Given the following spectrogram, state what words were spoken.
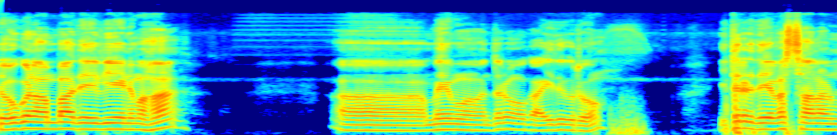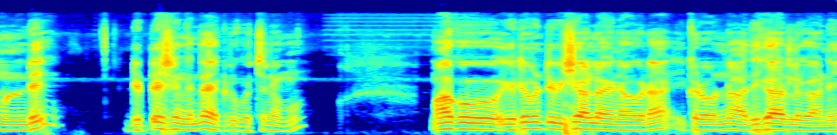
జోగులాంబాదేవి అయిన మహా మేము అందరం ఒక ఐదుగురు ఇతర దేవస్థానాల నుండి డిప్యూటేషన్ కింద ఇక్కడికి వచ్చినాము. మాకు ఎటువంటి విషయాల్లో అయినా కూడా ఇక్కడ ఉన్న అధికారులు కానీ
